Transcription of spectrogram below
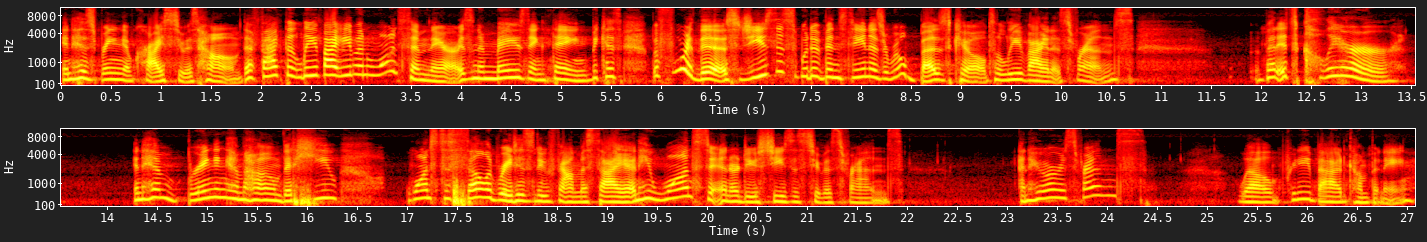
in his bringing of Christ to his home. The fact that Levi even wants him there is an amazing thing because before this, Jesus would have been seen as a real buzzkill to Levi and his friends. But it's clear in him bringing him home that he wants to celebrate his newfound Messiah and he wants to introduce Jesus to his friends. And who are his friends? Well, pretty bad company.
